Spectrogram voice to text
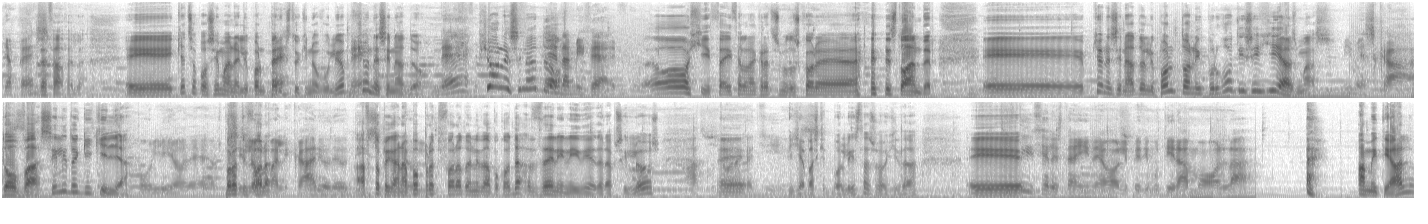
Για πες. Δεν θα ήθελα. Ε, και έτσι όπως σήμανε λοιπόν πέριξης του Κοινοβουλίου, Ναι. ποιον είναι συναντώ; Ναι, Ποιον είναι συναντώ; ένα μηδέν. Ε, Όχι, θα ήθελα να κρατήσουμε το σκορ ε, στο under. Ε, ποιον είναι συναντώ λοιπόν, τον Υπουργό της Υγείας μας. Μη με σκάς. Το Βασίλη τον Κικίλια. Πολύ ωραίο. Πρώτη Ψηλό φορά- παλικάρι, ωραίο Αυτό δίσκο, πήγα να ωραίο πω. Πρώτη φορά τον είδα από κοντά. Δεν είναι ιδιαίτερα ψηλός. Άκου τώρα κακίες. για μπασκετμπολίστας, όχι δα. Ε, Ε, τι θέλεις να είναι όλοι, παιδί μου, τη ραμόλα; Αν μη τι άλλο,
